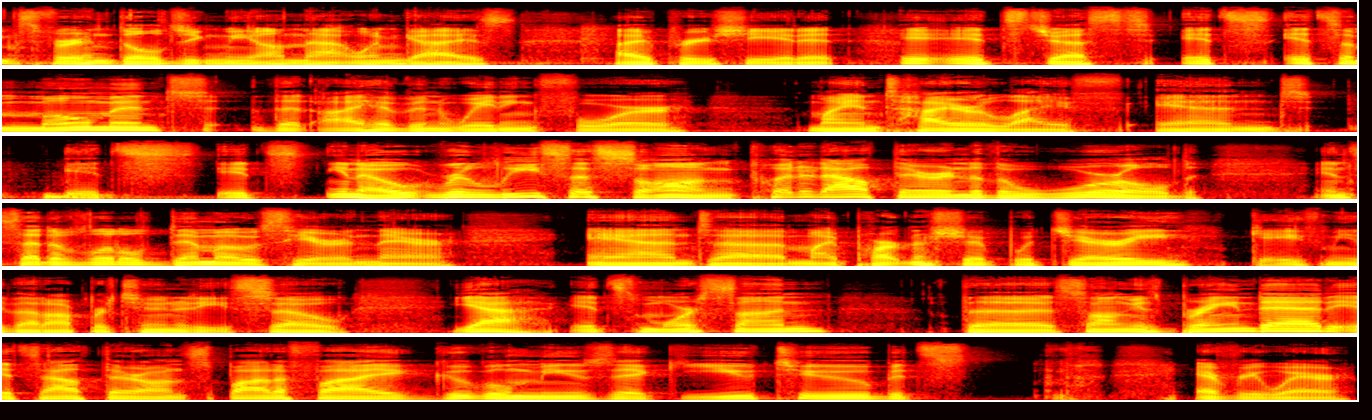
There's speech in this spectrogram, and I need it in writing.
Thanks for indulging me on that one, guys. I appreciate it. it. It's just it's it's a moment that I have been waiting for my entire life, and it's it's you know release a song, put it out there into the world instead of little demos here and there. And uh, my partnership with Jerry gave me that opportunity. So yeah, it's more sun. The song is Brain Dead. It's out there on Spotify, Google Music, YouTube. It's everywhere.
